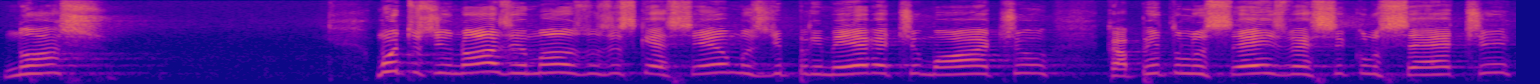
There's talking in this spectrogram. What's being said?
nosso. Muitos de nós, irmãos, nos esquecemos de 1 Timóteo, capítulo 6, versículo 7,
